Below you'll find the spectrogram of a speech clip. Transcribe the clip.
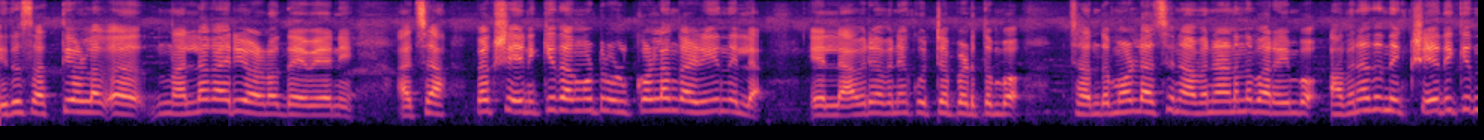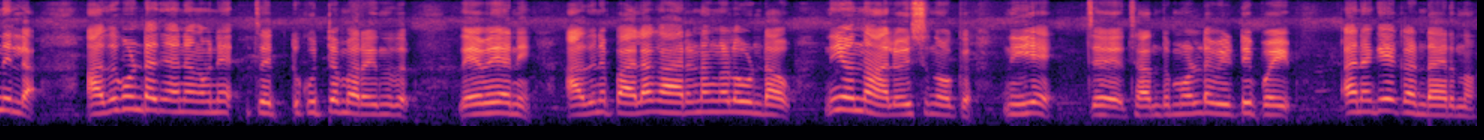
ഇത് സത്യമുള്ള നല്ല കാര്യമാണോ ദേവേനെ അച്ഛാ പക്ഷെ എനിക്കിത് അങ്ങോട്ട് ഉൾക്കൊള്ളാൻ കഴിയുന്നില്ല. എല്ലാവരും അവനെ കുറ്റപ്പെടുത്തുമ്പോൾ ചന്തമോളുടെ അച്ഛൻ അവനാണെന്ന് പറയുമ്പോൾ അവനത് നിഷേധിക്കുന്നില്ല. അതുകൊണ്ടാണ് ഞാൻ അവനെ തെറ്റ് കുറ്റം പറയുന്നത്. ദേവയാനി അതിന് പല കാരണങ്ങളും ഉണ്ടാവും. നീ ഒന്ന് ആലോചിച്ച് നോക്ക്. നീയേ ചന്തമോളുടെ വീട്ടിൽ പോയി അനഘയെ കണ്ടായിരുന്നോ?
